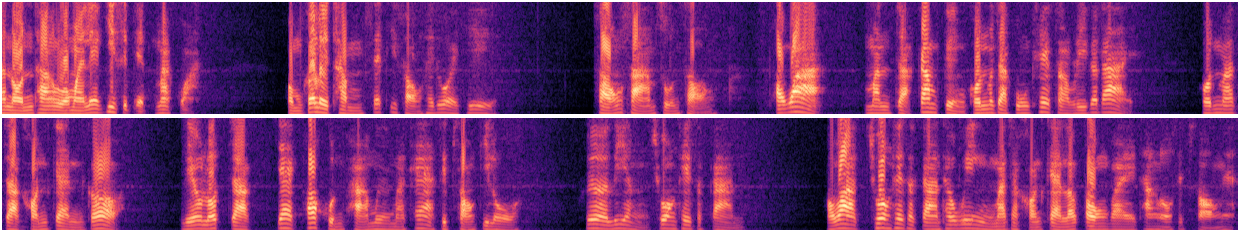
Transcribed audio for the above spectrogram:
ถนนทางหลวงหมายเลข 21 มากกว่า ผมก็เลยทำเซตที่ 2 ให้ด้วยที่ 2302 เพราะว่ามันจะก้ามกึ่งคนมาจากกรุงเทพสระบุรีก็ได้ คนมาจากขอนแก่นก็เลี้ยวรถจาก แยกพ่อขุนผาเมืองมาแค่ 12 กิโล เพื่อเลี่ยงช่วงเทศกาล เพราะว่าช่วงเทศกาลถ้าวิ่งมาจากขอนแก่นแล้วตรงไปทางหลวง 12 เนี่ย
